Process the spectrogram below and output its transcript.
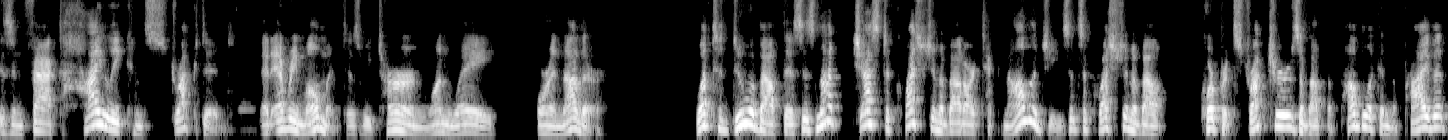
is in fact highly constructed at every moment as we turn one way or another. What to do about this is not just a question about our technologies, it's a question about corporate structures, about the public and the private,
